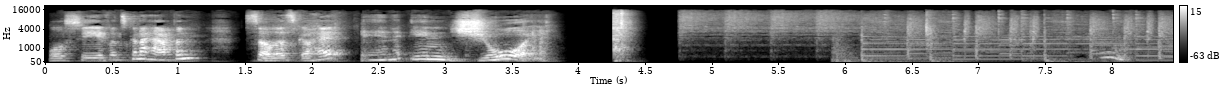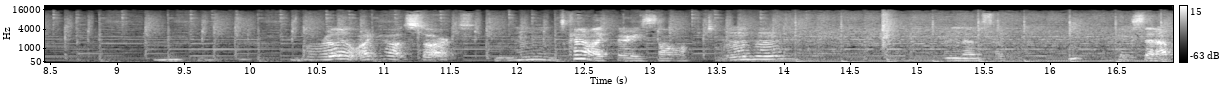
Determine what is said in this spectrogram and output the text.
We'll see if it's going to happen. So let's go ahead and enjoy. I really like how it starts. Mm-hmm. It's kind of like very soft. Mm-hmm. And then it's like, hmm, picks it up.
